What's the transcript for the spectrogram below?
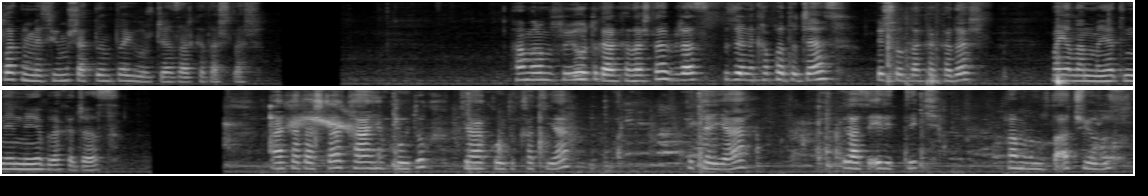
kulak memesi yumuşaklığında yoğuracağız arkadaşlar. Hamurumuzu yoğurduk arkadaşlar. Biraz üzerini kapatacağız. 5-10 dakika kadar mayalanmaya, dinlenmeye bırakacağız. Arkadaşlar tahin koyduk. Yağ koyduk katıya. Fite yağı. Biraz erittik. Hamurumuzu da açıyoruz.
